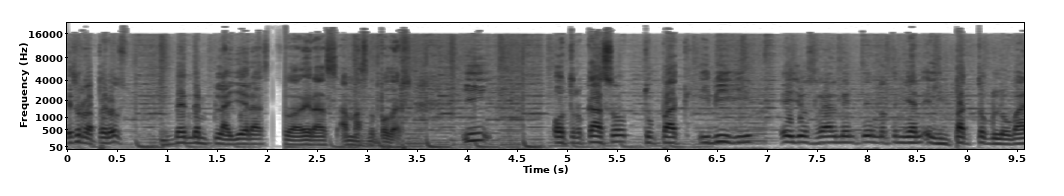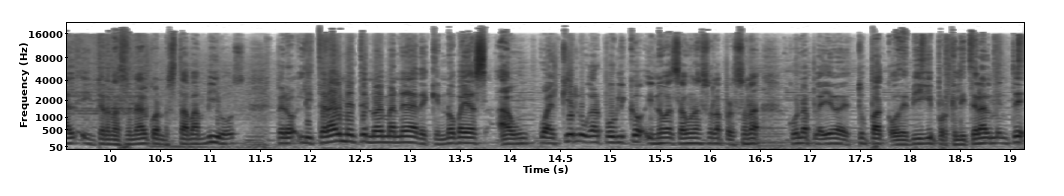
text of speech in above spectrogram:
esos raperos venden playeras, sudaderas a más no poder. Y otro caso, Tupac y Biggie, ellos realmente no tenían el impacto global e internacional cuando estaban vivos, pero literalmente no hay manera de que no vayas a un cualquier lugar público y no vas a una sola persona con una playera de Tupac o de Biggie, porque literalmente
